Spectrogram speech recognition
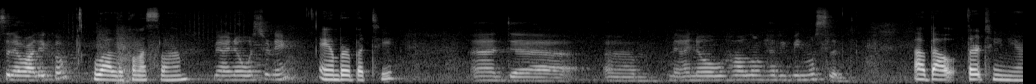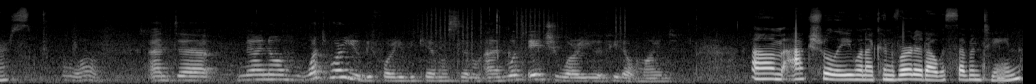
Assalamu alaikum. Wa alaikum assalam. May I know what's your name? Amber Bhatti. And uh, um, may I know how long have you been Muslim? About 13 years. Oh wow. And uh, may I know what were you before you became Muslim and what age were you if you don't mind? Um, actually, when I converted, I was 17.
